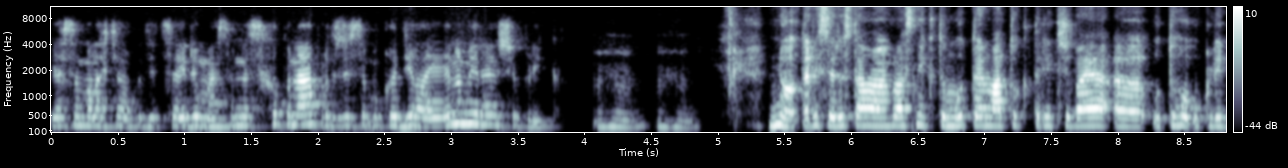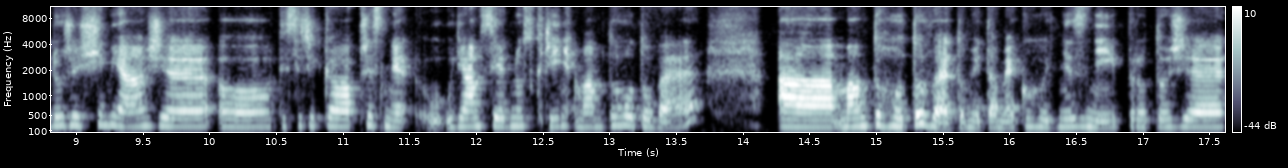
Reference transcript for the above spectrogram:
Já jsem ale chtěla uklidit celý dům, já jsem neschopná, protože jsem uklidila jenom jeden šuplík. Mm-hmm. No, tady se dostáváme vlastně k tomu tématu, který třeba já, uh, u toho uklidu řeším já, že uh, ty si říkala přesně, udělám si jednu skříň a mám to hotové a mám to hotové, to mi tam jako hodně zní, protože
